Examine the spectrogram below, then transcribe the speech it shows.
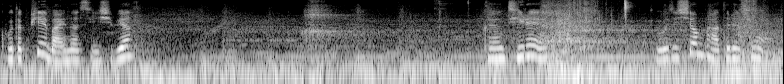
거기다 피해 마이너스 20이야? 그냥 딜해. 뭐지, 시험 받으래죠.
